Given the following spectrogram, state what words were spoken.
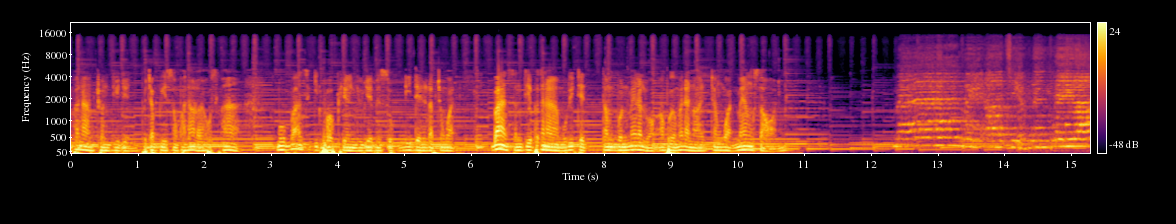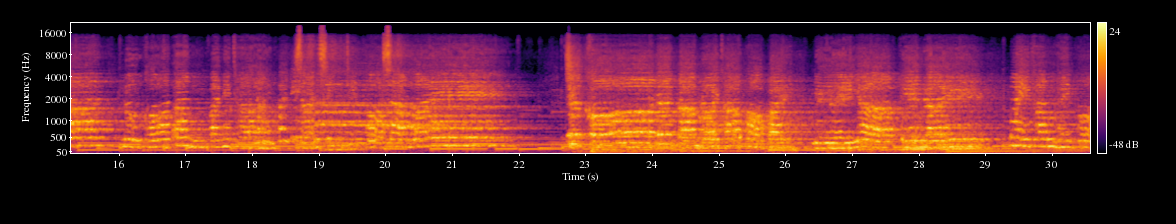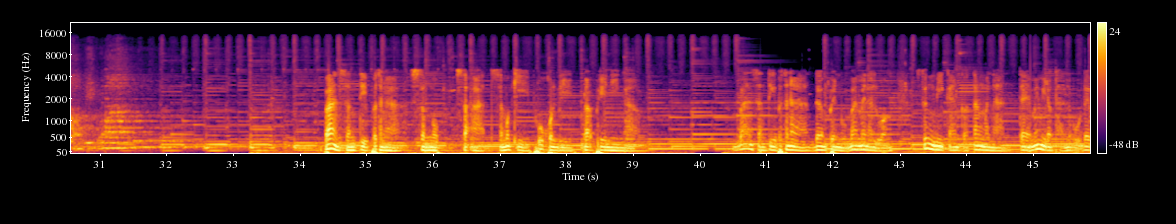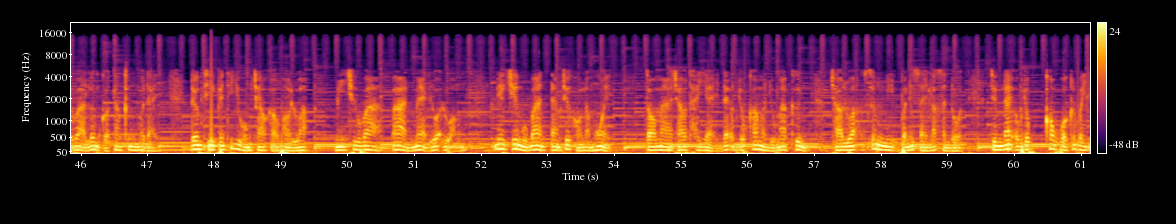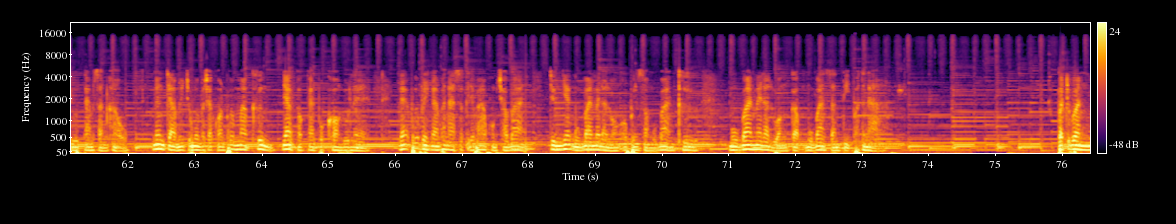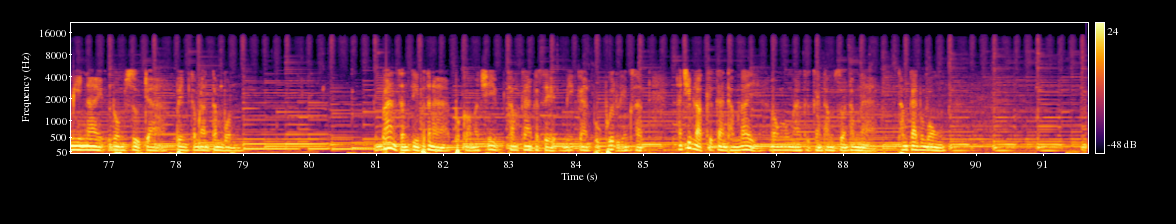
มพระนามชนดีเด่น ประจำปี 2565 หมู่บ้านเศรษฐกิจพอเพียงอยู่เย็นเป็นสุขดีเด่นระดับจังหวัด บ้านสันติพัฒนาหมู่ที่ 7 ตำบลแม่ละหลวงอำเภอแม่ละน้อย จังหวัดแม่ฮ่องสอนแม้ไม่อาจเทียบหนึ่งในล้านลูกขอตั้งปณิธานสารสิ่งที่พ่อสร้างไว้ จะขอเดินตามรอยเท้าพ่อไปเหนื่อยยาก ทำให้พ่อผิดหวัง บ้านสันติพัฒนาสงบ สะอาด สามัคคีผู้คนดีประเพณีงาม บ้านสันติพัฒนาเดิมเป็นหมู่บ้านแม่นาหลวง ซึ่งมีการก่อตั้งมานาน แต่ไม่มีหลักฐานระบุได้ว่าเริ่มก่อตั้งขึ้นเมื่อใด เดิมทีเป็นที่อยู่ของชาวเขาเผ่าลัวมีชื่อว่าบ้านแม่ลัวหลวง เรียกชื่อหมู่บ้านตามชื่อของลำห้วย ต่อมาชาวไทยใหญ่ได้อพยพเข้ามาอยู่มากขึ้น ชาวลัวซึ่งมีอุปนิสัยรักสันโดษจึงได้อพยพครอบครัวขึ้นไปอยู่ตามสันเขา เนื่องจากมีจำนวนประชากรเพิ่มมากขึ้น ยากต่อการปกครองดูแล และเพื่อเป็นการพัฒนาศักยภาพของชาวบ้าน จึงแยกหมู่บ้านแม่ละหลวงออกเป็นสองหมู่บ้านคือ หมู่บ้านแม่ละหลวงกับหมู่บ้านสันติพัฒนาปัจจุบันมีนายอุดมสุจาเป็นกำนันตำบล บ้านสันติพัฒนาประกอบอาชีพทำการเกษตร มีการปลูกพืชเลี้ยงสัตว์ อาชีพหลักคือการทำไร่รองลงมาคือการทำสวนทำนาทำการประมง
